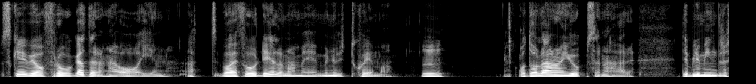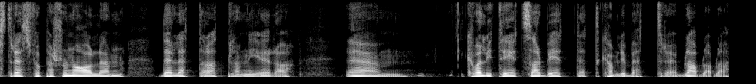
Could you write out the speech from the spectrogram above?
skrev jag och frågade den här AIn att vad är fördelarna med minutschema? Mm. Och då lär han ju upp sådana här, det blir mindre stress för personalen, det är lättare att planera, ehm, kvalitetsarbetet kan bli bättre, bla bla bla.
